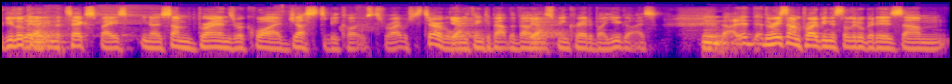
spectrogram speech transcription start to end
if you look yeah. at it in the tech space, you know, some brands require just to be closed, right? Which is terrible yeah. when you think about the value yeah. that's being created by you guys. Mm. The reason I'm probing this a little bit is um,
